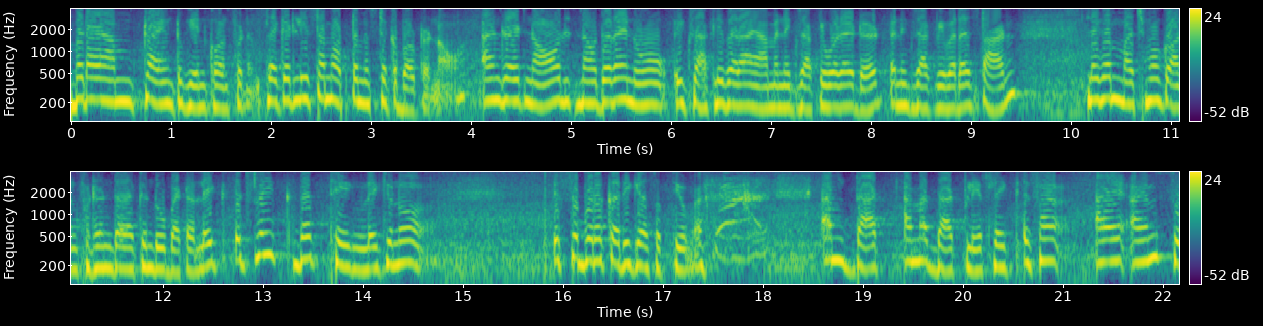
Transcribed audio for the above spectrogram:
But I am trying to gain confidence. Like at least I'm optimistic about it now. And right now, now that I know exactly where I am and exactly what I did and exactly where I stand, like I'm much more confident that I can do better. Like it's like that thing, like you know, इससे बुरा कर ही क्या सकती हूँ मैं I'm that I'm at that place. Like if I I I am so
